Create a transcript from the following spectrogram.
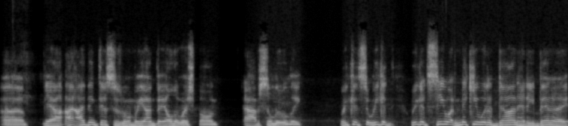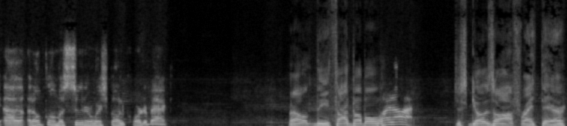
Uh, yeah, I, I, think this is when we unveil the wishbone. Absolutely, we could we could we could see what Mickey would have done had he been a, a an Oklahoma Sooner wishbone quarterback. Well, the thought bubble. Why not? Just goes off right there.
